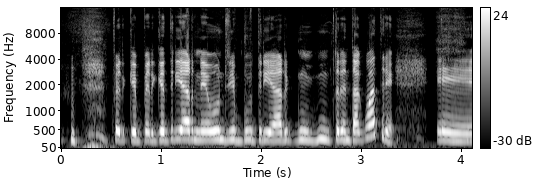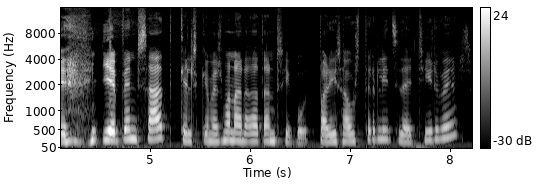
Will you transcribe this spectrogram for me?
perquè per què triar-ne uns i puc triar mm, 34? Eh, I he pensat que els que més m'han agradat han sigut Paris Austerlitz de Chirves,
